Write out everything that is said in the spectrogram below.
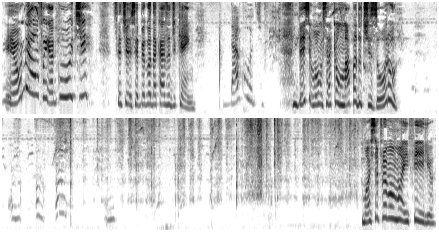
Eu não, foi a Gude. Você, te- você pegou da casa de quem? Da Gucci. Deixa, vamos, será que é um mapa do tesouro? Mostra pra mamãe, filho.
